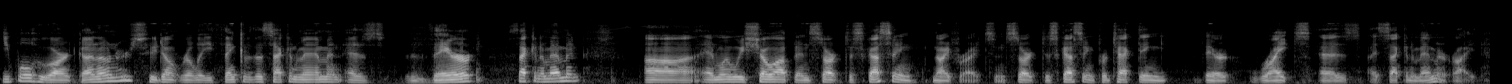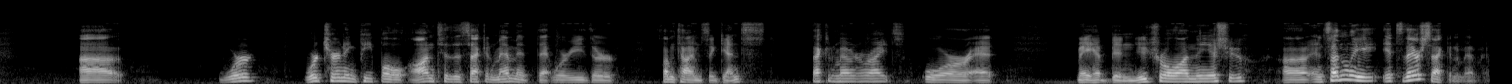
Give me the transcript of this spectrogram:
people who aren't gun owners, who don't really think of the Second Amendment as their Second Amendment. Uh, and when we show up and start discussing knife rights and start discussing protecting their rights as a Second Amendment right, uh, we're we're turning people onto the Second Amendment that were either sometimes against Second Amendment rights or at may have been neutral on the issue, uh, and suddenly it's their Second Amendment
